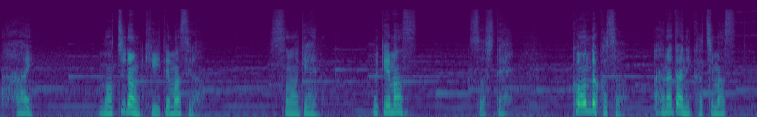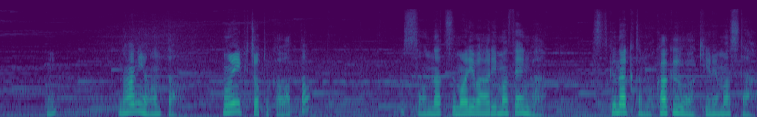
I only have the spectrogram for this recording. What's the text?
はい。もちろん聞いてますよ。そのゲーム、受けます。そして、今度こそあなたに勝ちます。ん？何あんた？雰囲気ちょっと変わった？そんなつもりはありませんが、少なくとも覚悟は決めました。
